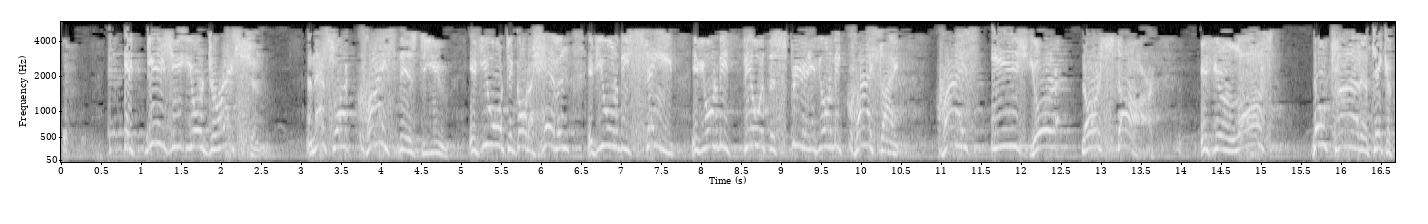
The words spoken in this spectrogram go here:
it, gives you your direction. And that's what Christ is to you. If you want to go to heaven, if you want to be saved, if you want to be filled with the Spirit, if you want to be Christ-like, Christ is your North Star. If you're lost, don't try to take a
